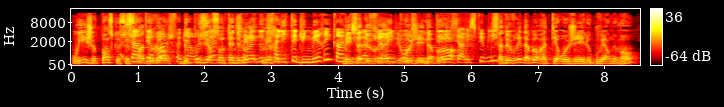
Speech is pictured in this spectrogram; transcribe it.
Oui, je pense que ce sera de, de plusieurs centaines de mairies. la neutralité d'une mairie, quand même. Mais ça devrait interroger d'abord. Ça devrait d'abord interroger le gouvernement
